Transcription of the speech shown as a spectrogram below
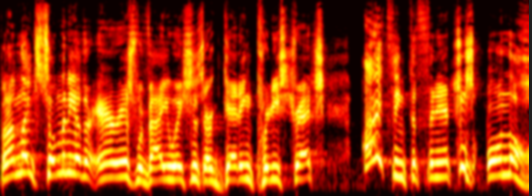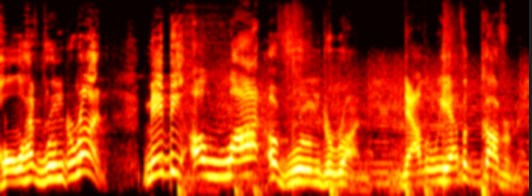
But unlike so many other areas where valuations are getting pretty stretched, I think the financials on the whole have room to run. Maybe a lot of room to run now that we have a government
